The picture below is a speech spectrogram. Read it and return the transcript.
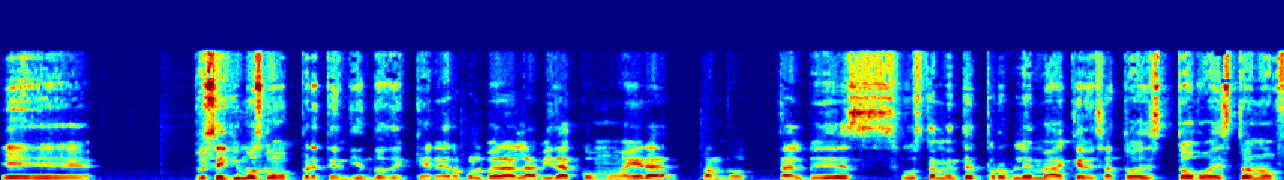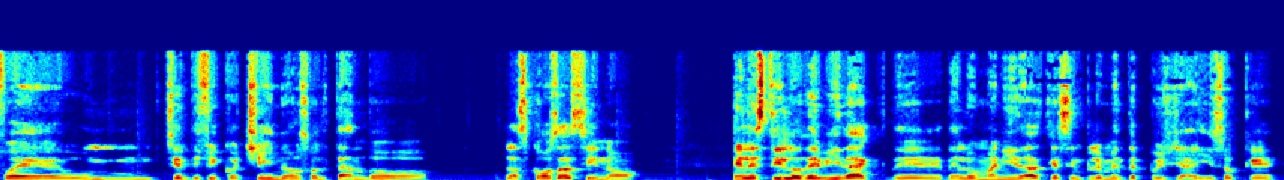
eh, pues seguimos como pretendiendo de querer volver a la vida como era, cuando tal vez justamente el problema que desató es, todo esto no fue un científico chino soltando las cosas, sino el estilo de vida de, de la humanidad que simplemente pues ya hizo que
